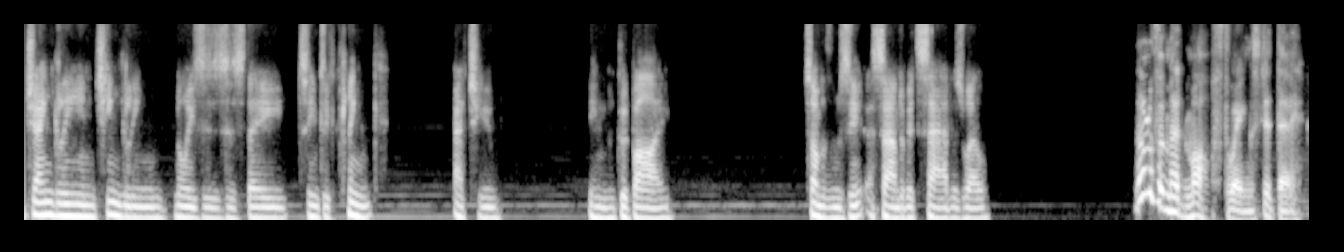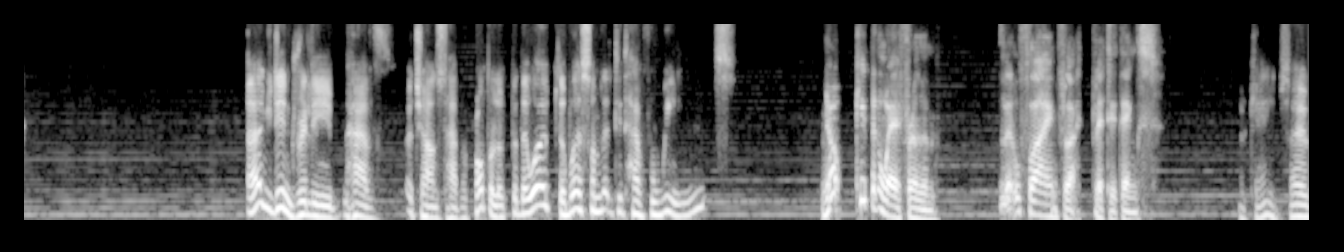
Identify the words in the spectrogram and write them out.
jangling and chingling noises as they seem to clink at you in goodbye. Some of them se- sound a bit sad as well. None of them had moth wings, did they? Uh, you didn't really have a chance to have a proper look, but there were there were some that did have wings. Nope, keeping away from them. Little flying fly, flitty things. Okay, so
